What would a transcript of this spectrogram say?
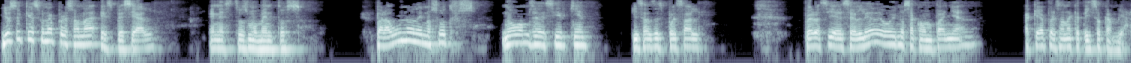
yo sé que es una persona especial en estos momentos para uno de nosotros. No vamos a decir quién, quizás después sale. Pero así es, el día de hoy nos acompaña aquella persona que te hizo cambiar.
